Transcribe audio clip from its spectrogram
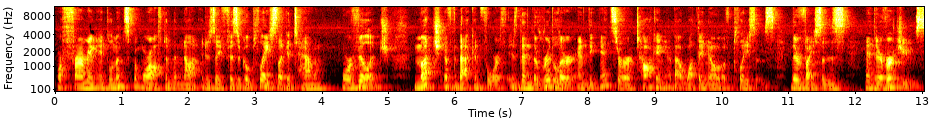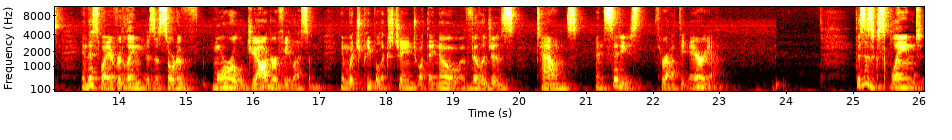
or farming implements, but more often than not, it is a physical place like a town or village. Much of the back and forth is then the riddler and the answerer talking about what they know of places, their vices, and their virtues. In this way, riddling is a sort of moral geography lesson in which people exchange what they know of villages, towns, and cities throughout the area. This is explained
